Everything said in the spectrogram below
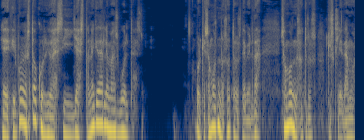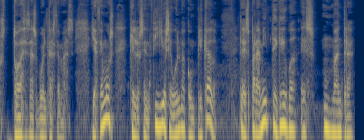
y a decir, bueno, esto ha ocurrido así, ya está, no hay que darle más vueltas. Porque somos nosotros, de verdad, somos nosotros los que le damos todas esas vueltas de más y hacemos que lo sencillo se vuelva complicado. Entonces, para mí, Tegewa es un mantra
